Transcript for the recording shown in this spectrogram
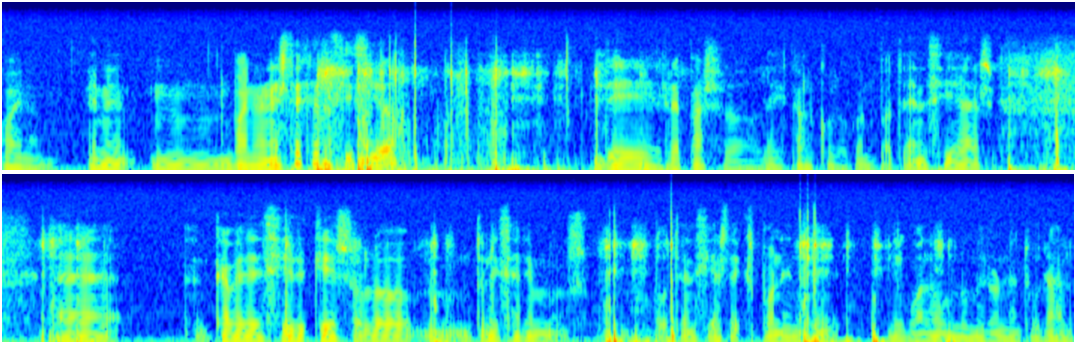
Bueno, en, el- mm, bueno, en este ejercicio de repaso de cálculo con potencias, eh, cabe decir que solo utilizaremos potencias de exponente igual a un número natural.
